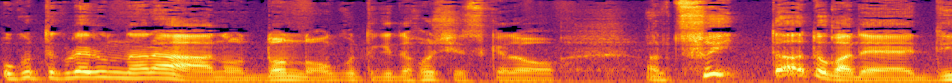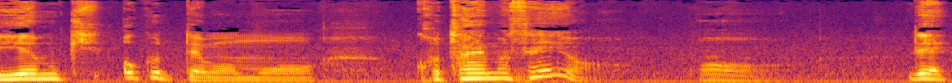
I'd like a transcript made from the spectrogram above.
送ってくれるんなら、あの、どんどん送ってきてほしいですけど、ツイッターとかで DM 送ってももう答えませんよ。うん。で、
